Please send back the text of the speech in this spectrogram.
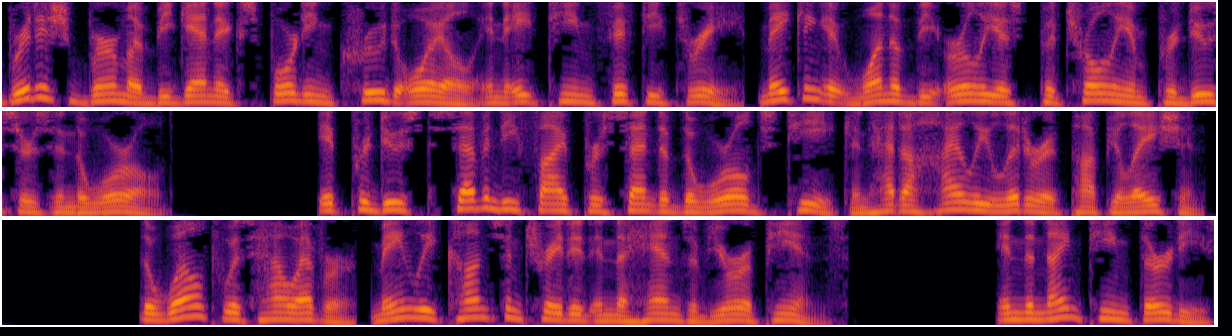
British Burma began exporting crude oil in 1853, making it one of the earliest petroleum producers in the world. It produced 75% of the world's teak and had a highly literate population. The wealth was however, mainly concentrated in the hands of Europeans. In the 1930s,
